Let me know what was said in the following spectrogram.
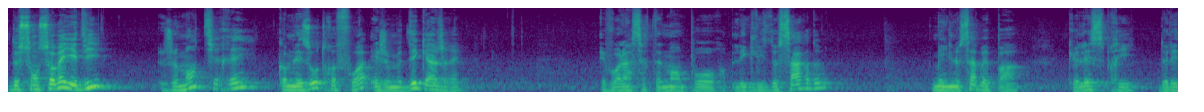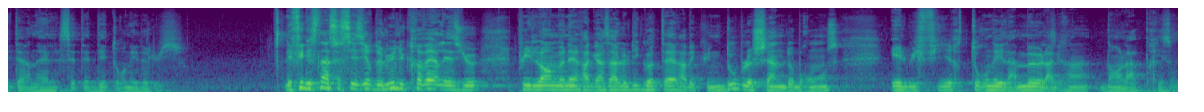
de son sommeil et dit Je mentirai comme les autres fois et je me dégagerai. Et voilà certainement pour l'église de Sardes, mais il ne savait pas que l'Esprit de l'Éternel s'était détourné de lui. Les Philistins se saisirent de lui, lui crevèrent les yeux, puis l'emmenèrent à Gaza, le ligotèrent avec une double chaîne de bronze et lui firent tourner la meule à grains dans la prison.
